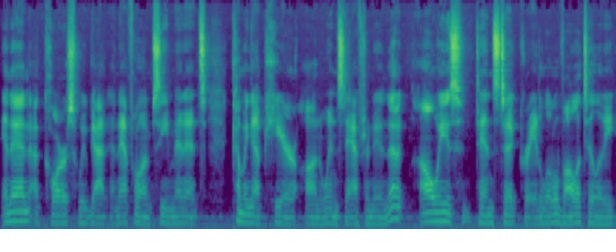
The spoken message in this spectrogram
And then, of course, we've got an FOMC minutes coming up here on Wednesday afternoon. That always tends to create a little volatility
